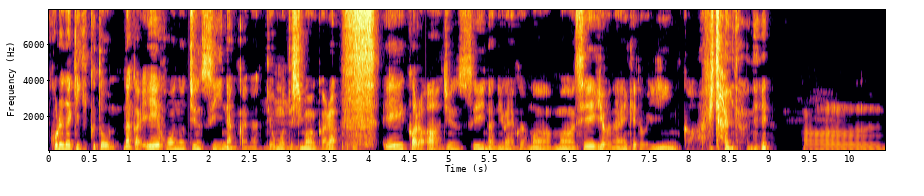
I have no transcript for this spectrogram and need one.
これだけ聞くと、なん。か、英法の純粋なん。かなって思ってしまうから、ええから、あ、純粋な苦いから、まあまあ、正義はないけどいいん。か、みたいなね。うーん。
